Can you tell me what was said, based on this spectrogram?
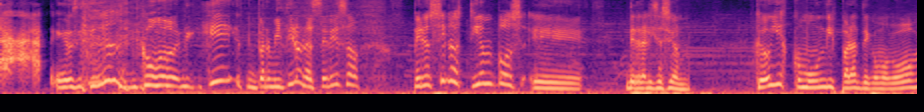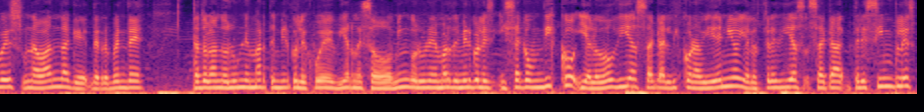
"Ah", Y decís, como, ¿qué? ¿Permitieron hacer eso? Pero sí los tiempos eh, de realización que hoy es como un disparate, como que vos ves una banda que de repente está tocando lunes, martes, miércoles, jueves, viernes, sábado, domingo, lunes, martes, miércoles y saca un disco y a los dos días saca el disco navideño y a los tres días saca tres simples.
